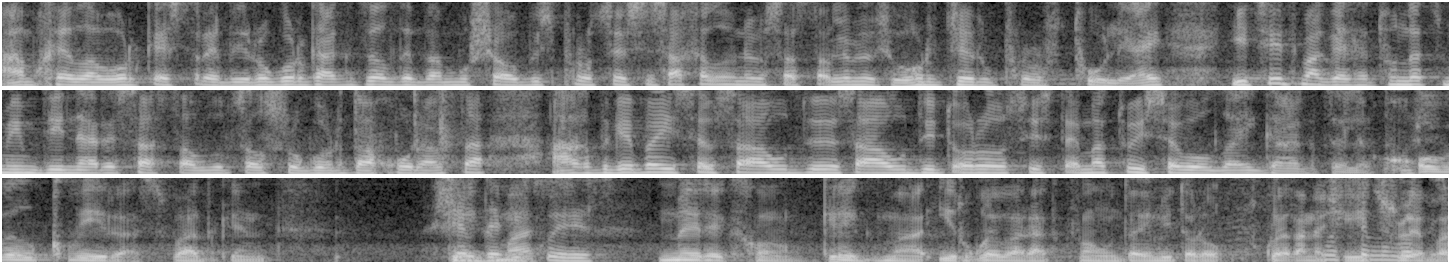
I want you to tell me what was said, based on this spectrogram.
ამ ხელა ორკესტრები, როგორ გაგრძელდება მუშაობის პროცესი სახელმწიფო სასწავლებლებში ორჯერ უფრო რთული. აი იცით მაგალითად, თუნდაც მიმდინარე სასწავლო წელს როგორ დახურავთ და აღდგება ისევ სააუდიტორო სისტემა თუ ისევ ონლაინ აი გააგრძელებთ. ყოველ კვირას ვადგენთ შემდეგი კვირის მე ხო გეგმა ირღვევა რა თქმა უნდა იმიტომ რომ ქვეყანაში იცვლება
